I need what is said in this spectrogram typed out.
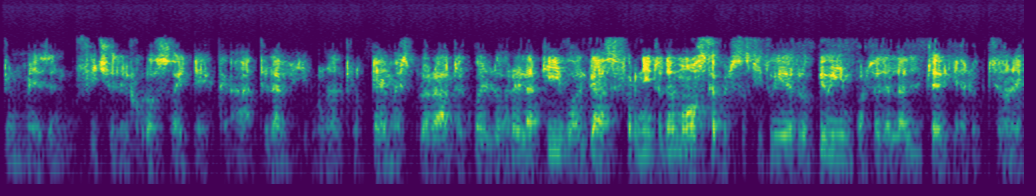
tutto il mese nell'ufficio del Colosso High Tech a Tel Aviv. Un altro tema esplorato è quello relativo al gas fornito da Mosca per sostituirlo più import dall'Algeria. L'opzione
